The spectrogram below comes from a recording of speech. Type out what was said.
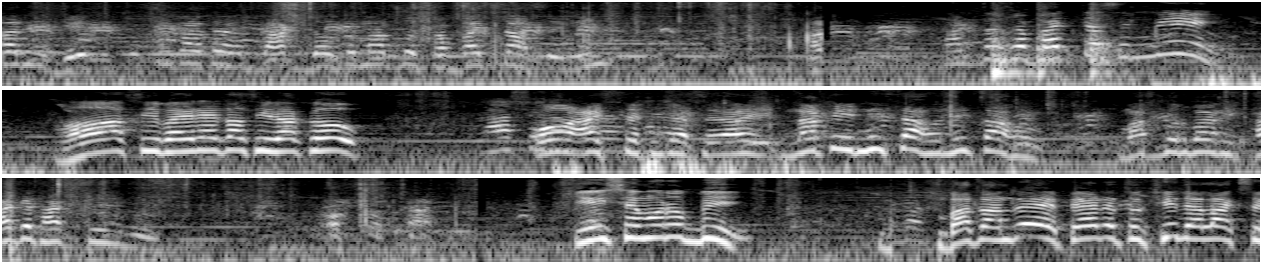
বাড়ি ডাক দাও তো সব আসেনি সব হ্যাঁ আসি ভাই রে আসি রাখো। ও আসেন। আচ্ছা ঠিক আছে এই নাতি নিচা হো নিচা হো। মাতবর বাড়ি থাকে থাকতে হইব। কি হয়েছে মুরব্বী? বাজান রে পেটে তো খিদে লাগছে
